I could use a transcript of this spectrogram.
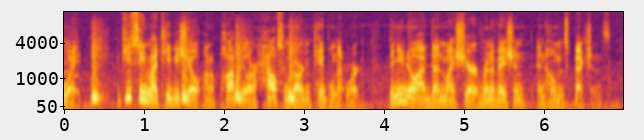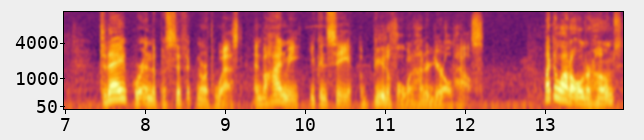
Wade. If you've seen my TV show on a popular house and garden cable network, then you know I've done my share of renovation and home inspections. Today, we're in the Pacific Northwest, and behind me, you can see a beautiful 100-year-old house. Like a lot of older homes,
